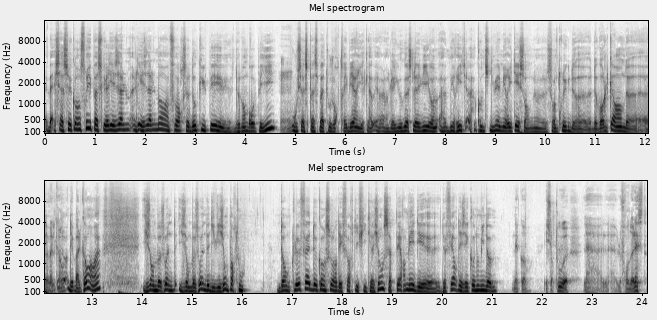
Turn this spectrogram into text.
Eh ben, ça se construit parce que les, Allem- les Allemands, à force d'occuper de nombreux pays, Mhm. où ça se passe pas toujours très bien, il y a qu'à- euh, la Yougoslavie a, a mérite- a continué à mériter son, euh, son truc de, de volcan de- Des Balkans. des Balkans, hein. ils, ont besoin de, ils ont besoin de divisions partout. Donc le fait de construire des fortifications, ça permet des- de faire des économies d'hommes. D'accord. Et surtout euh, le front de l'Est.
